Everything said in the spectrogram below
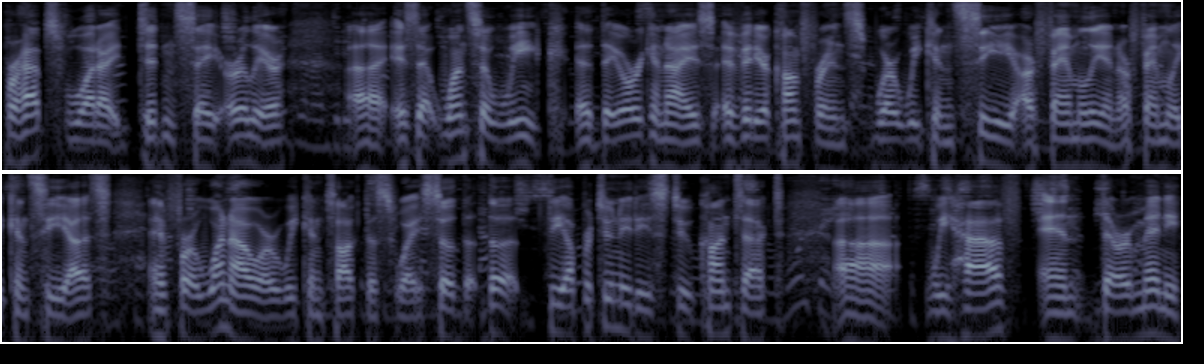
perhaps what I didn't say earlier uh, is that once a week uh, they organize a video conference where we can see our family and our family can see us, and for one hour we can talk this way. So the the, the opportunities to contact uh, we have, and there are many,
